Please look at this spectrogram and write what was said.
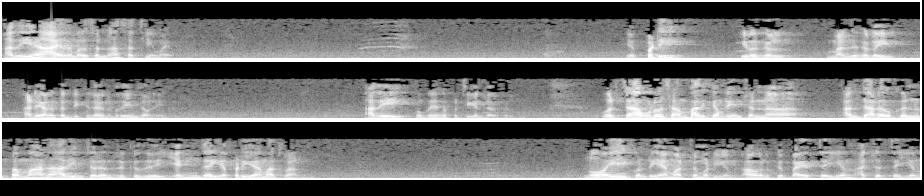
அதையே ஆயிரம் முறை சொன்னா சத்தியமாயிடும் எப்படி இவர்கள் மனிதர்களை அடையாளம் கண்டிக்கின்றார்கள் என்பதையும் கவனியுங்கள். அதை உபயோகப்படுத்துகின்றார்கள். ஒருத்தர் அவ்வளவு சம்பாதிக்க முடியும்னு சொன்னா அந்த அளவுக்கு நுட்பமான அறியும் திறன் இருக்குது எங்க எப்படி ஏமாற்றலாம்? நோயை கொண்டு ஏமாற்ற முடியும். அவர்களுக்கு பயத்தையும் அச்சத்தையும்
